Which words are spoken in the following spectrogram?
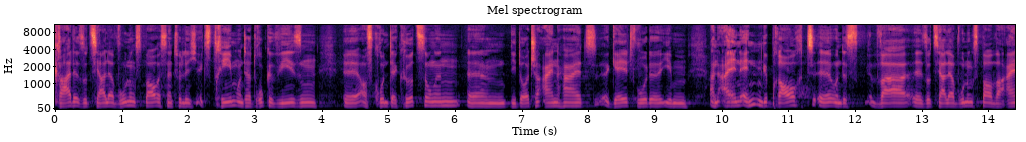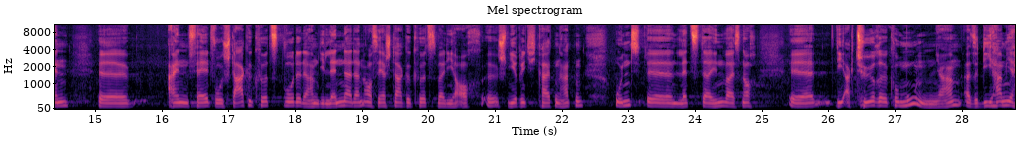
gerade sozialer Wohnungsbau ist natürlich extrem unter Druck gewesen äh, aufgrund der Kürzungen. Ähm, die deutsche Einheit, äh, Geld wurde eben an allen Enden gebraucht äh, und es war äh, sozialer Wohnungsbau war ein äh, ein Feld, wo stark gekürzt wurde. Da haben die Länder dann auch sehr stark gekürzt, weil die ja auch äh, Schwierigkeiten hatten. Und äh, letzter Hinweis noch, äh, die Akteure Kommunen, ja, also die haben ja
